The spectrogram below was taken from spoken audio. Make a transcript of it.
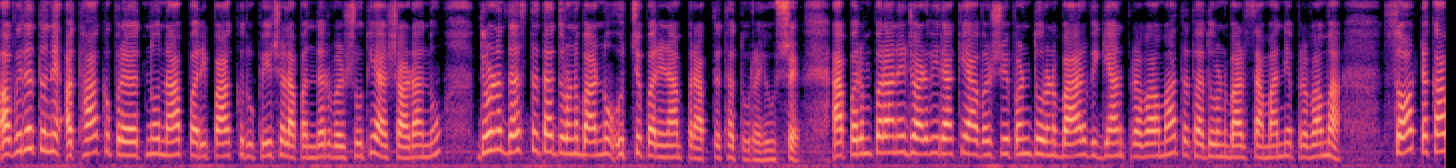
અવિરત અને અથાક પ્રયત્નોના પરિપાક રૂપે છેલ્લા પંદર વર્ષોથી આ શાળાનું ધોરણ દસ તથા ધોરણ બારનું ઉચ્ચ પરિણામ પ્રાપ્ત થતું રહ્યું છે. આ પરંપરાને જાળવી રાખી આ વર્ષે પણ ધોરણ બાર વિજ્ઞાન પ્રવાહમાં તથા ધોરણ બાર સામાન્ય પ્રવાહમાં સો ટકા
